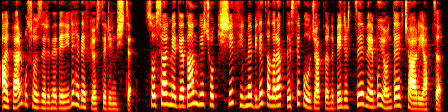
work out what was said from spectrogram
Alper bu sözleri nedeniyle hedef gösterilmişti. Sosyal medyadan birçok kişi filme bilet alarak destek olacaklarını belirtti ve bu yönde çağrı yaptı.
